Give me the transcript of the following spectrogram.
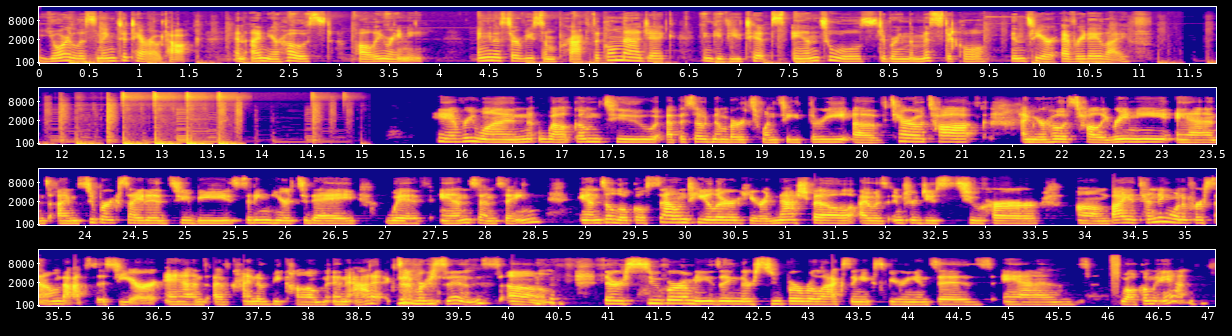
You're listening to Tarot Talk, and I'm your host, Holly Ramey. I'm going to serve you some practical magic and give you tips and tools to bring the mystical into your everyday life. Hey everyone, welcome to episode number 23 of Tarot Talk. I'm your host, Holly Ramey, and I'm super excited to be sitting here today with Anne Sensing. Anne's a local sound healer here in Nashville. I was introduced to her um, by attending one of her sound baths this year, and I've kind of become an addict ever since. Um, they're super amazing, they're super relaxing experiences, and welcome, Anne.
